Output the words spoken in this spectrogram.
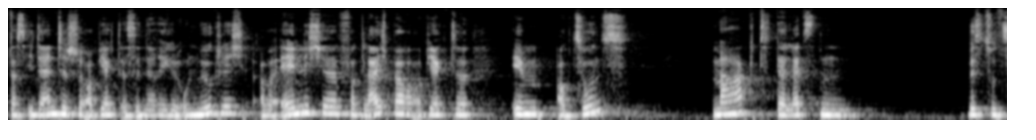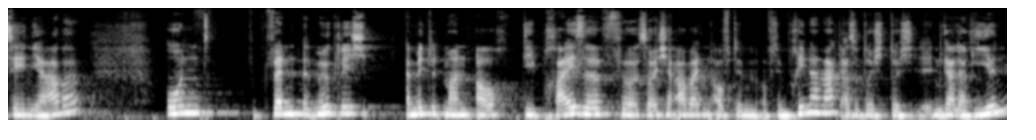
das identische Objekt ist in der Regel unmöglich, aber ähnliche, vergleichbare Objekte im Auktionsmarkt der letzten bis zu zehn Jahre. Und wenn möglich, ermittelt man auch die Preise für solche Arbeiten auf dem, auf dem Primärmarkt, also durch, durch in Galerien.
